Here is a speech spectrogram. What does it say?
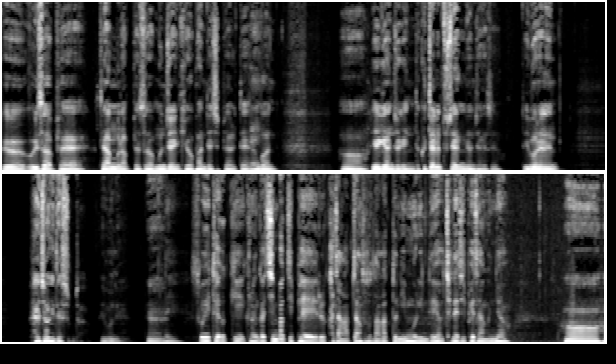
그 의사 앞에 대한문 앞에서 문재인 기호 반대 집회할 때 네. 한번 어, 얘기한 적이 있는데 그때는 투쟁 연장에서요. 이번에는 회장이 됐습니다. 이분이. 예. 네. 소위 태극기 그러니까 친박 집회를 가장 앞장서서 나갔던 인물인데요. 최대 집 회장은요. 어,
